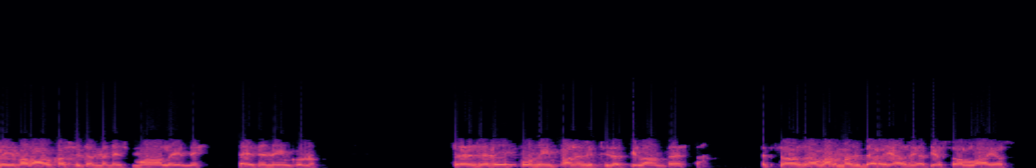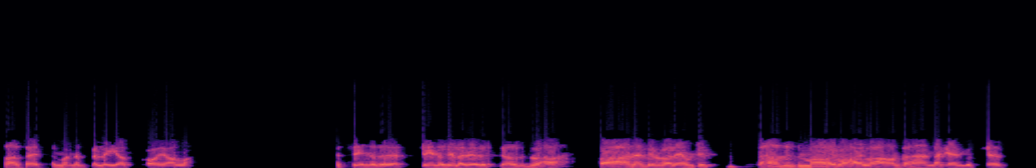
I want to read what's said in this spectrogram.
viivalaukaus sitä menisi maaliin, niin ei se, niin kuin, se, se riippuu niin paljon siitä tilanteesta. Et se, on, se on varmaan sitä eri asia, että jos ollaan jossain seitsemännen pelin jatkoajalla. Et siinä, se, siinä sillä tietysti on vähän, vähän enemmän väliä, mutta tähän sitten maalivahilla on tähän näkemyksiä. Että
